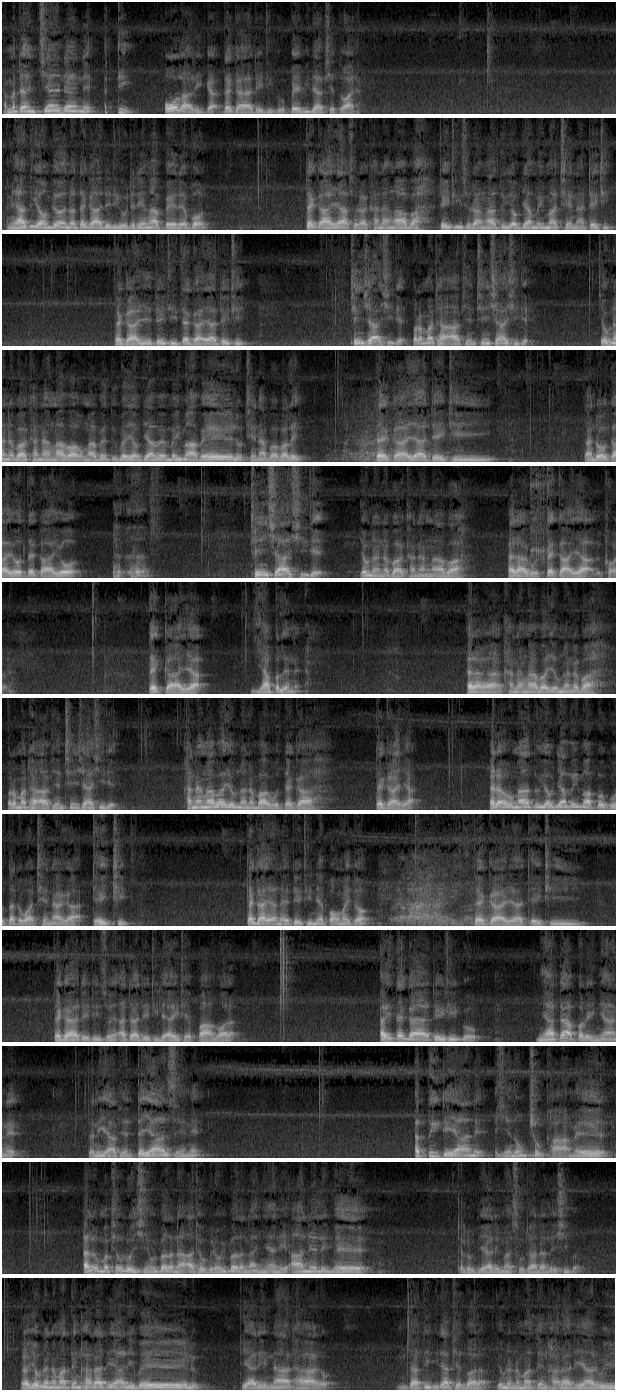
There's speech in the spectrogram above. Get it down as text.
အမတန်ကြမ်းတမ်းနဲ့အတိဩလာရိကတက္ကာဒိဋ္ဌိကိုပယ်ပြီးသားဖြစ်သွားတယ်အများသိအောင်ပြောရင်တော့တက္ကာဒိဋ္ဌိကိုတရင်ကပယ်တယ်ပေါ့လေတက္ကာယဆိုတာခန္ဓာ၅ပါးဒိဋ္ဌိဆိုတာငါသူယောက်ျားမိန်းမထင်တာဒိဋ္ဌိ တက္ကာယေဒိဋ္ဌိတက္ကာယဒိဋ္ဌိထင်ရှားရှိတဲ့ပရမတ္ထအားဖြင့်ထင်ရှားရှိတဲ့ကျုံနာနှစ်ပါးခန္ဓာ၅ပါးကိုငါပဲသူပဲယောက်ျားပဲမိန်းမပဲလို့ထင်တာပါပါလေတက္ကာယဒိဋ္ဌိတန်တော်ကာယောတက်ကာယောထင်ရှားရှိတဲ့ယုံနာနှစ်ပါးခန္ဓာ၅ပါးအဲ့ဒါကိုတက်ကာယလို့ခေါ်တယ်တက်ကာယ ရပလက်နဲ့အဲ့ဒါကခန္ဓာ၅ပါးယုံနာနှစ်ပါးပရမတ္ထအဖြစ်ထင်ရှားရှိတဲ့ခန္ဓာ၅ပါးယုံနာနှစ်ပါးကိုတက်ကာတက်ကာယအဲ့ဒါကိုငါသူယောက်ျားမိန်းမပုဂ္ဂိုလ်တ attva ထင်တာကဒိဋ္ဌိတက်ကာယနဲ့ဒိဋ္ဌိနဲ့ပေါင်းလိုက်တော့တက်ကာယဒိဋ္ဌိတက်ကာယဒိဋ္ဌိဆိုရင်အတ္တဒိဋ္ဌိလည်းအဲ့ဒီထဲပါသွားတာ အဲ့ဒီတက်ကာယဒိဋ္ဌိကိုညာတပရိညာနဲ့တနည်းအားဖြင့်တရားစဉ်နဲ့အတိတရားနဲ့အရင်ဆုံးဖြုတ်ထားမယ်တဲ့အဲ့လိုမဖြုတ်လို့ရှင်ဝိပဿနာအားထုတ်ပြီးတော့ဝိပဿနာဉာဏ်นี่အားနည်းလိမ့်မယ်ဒီလိုတရားတွေမှာဆိုထားတာလည်းရှိပါအဲ့တော့ယုံနာနမသင်္ခါရတရားတွေပဲလို့တရားတွေနာထားတော့ ဒါသိပြီးသားဖြစ်သွားတာယုံနာနမသင်္ခါရတရားတွေ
